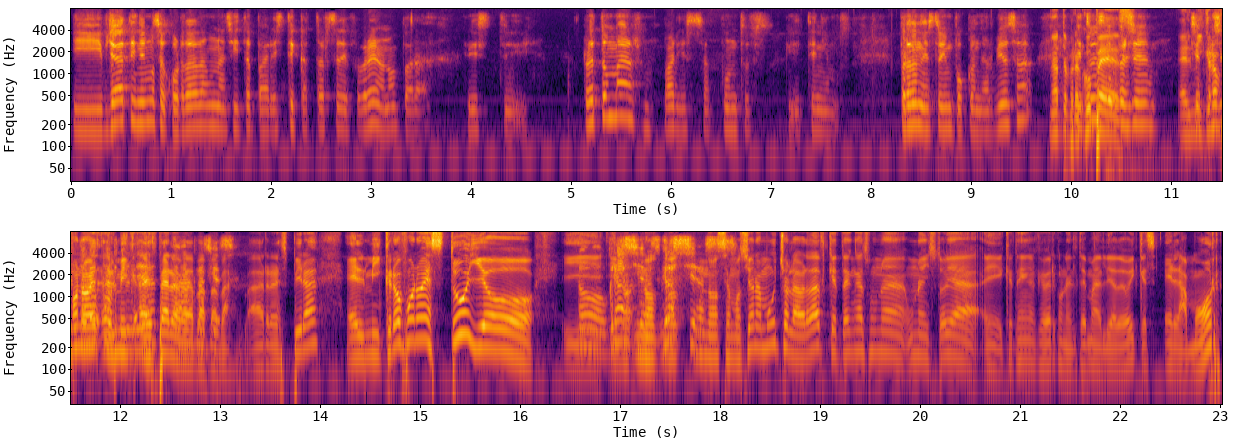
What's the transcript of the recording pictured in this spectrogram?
Y ya teníamos acordada una cita para este 14 de febrero, ¿no? Para este retomar varios puntos que teníamos. Perdón, estoy un poco nervioso. No te preocupes. El micrófono es... El mic- espera, Ah, va, va, va, respira. El micrófono es tuyo. Y, Oh, y no- gracias, nos, nos- gracias. nos emociona mucho, la verdad, que tengas una, una historia eh, que tenga que ver con el tema del día de hoy, que es el amor.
